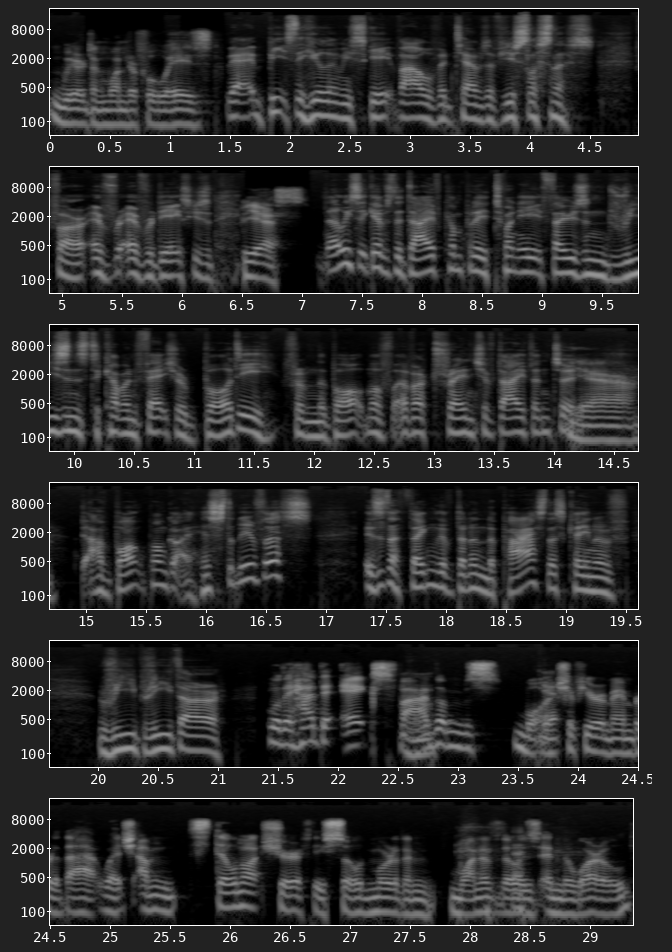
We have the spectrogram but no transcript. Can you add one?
weird and wonderful ways. it beats the helium escape valve in terms of uselessness for every everyday execution. Yes, At least it gives the dive company 28,000 reasons to come and fetch your body from the bottom of whatever trench you've dived into. yeah. Have Blancpain got a history of this? is this a thing they've done in the past? This kind of rebreather. Well, they had the X Fathoms watch, if you remember that, which I'm still not sure if they sold more than one of those in the world,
